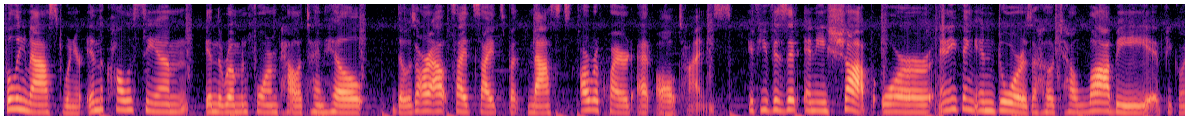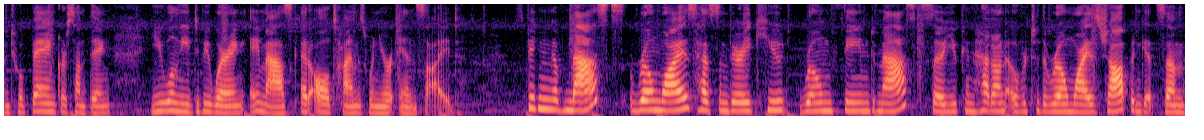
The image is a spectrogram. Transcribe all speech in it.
fully masked when you're in the Colosseum, in the Roman Forum, Palatine Hill. Those are outside sites, but masks are required at all times. If you visit any shop or anything indoors, a hotel lobby, if you go into a bank or something, you will need to be wearing a mask at all times when you're inside. Speaking of masks, RomeWise has some very cute Rome themed masks, so you can head on over to the RomeWise shop and get some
